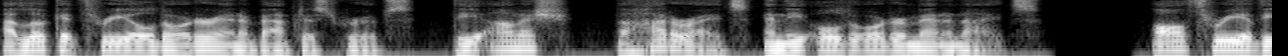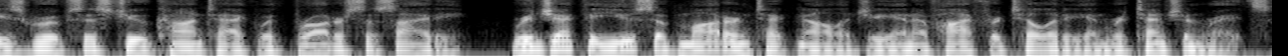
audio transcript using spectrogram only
I look at three Old Order Anabaptist groups the Amish, the Hutterites, and the Old Order Mennonites. All three of these groups eschew contact with broader society, reject the use of modern technology, and have high fertility and retention rates.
